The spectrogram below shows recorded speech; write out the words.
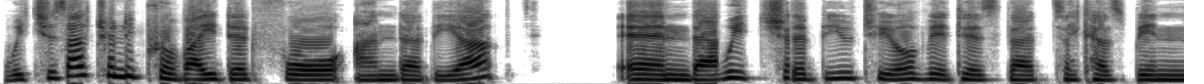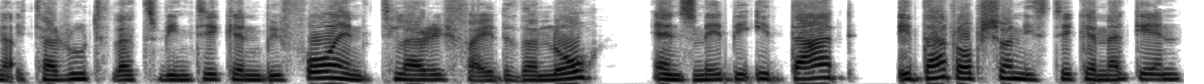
which is actually provided for under the Act and uh, which the beauty of it is that it has been it's a route that's been taken before and clarified the law. And maybe if that if that option is taken again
